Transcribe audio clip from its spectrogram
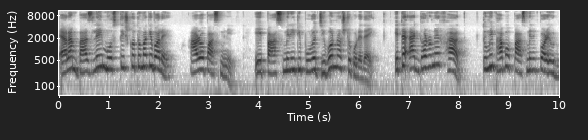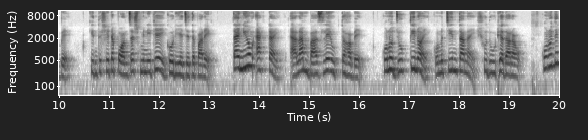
অ্যালার্ম বাজলেই মস্তিষ্ক তোমাকে বলে আরও পাঁচ মিনিট। এই পাঁচ মিনিটই পুরো জীবন নষ্ট করে দেয়। এটা এক ধরনের ফাঁদ। তুমি ভাবো পাঁচ মিনিট পরে উঠবে, কিন্তু সেটা পঞ্চাশ মিনিটেই গড়িয়ে যেতে পারে। তাই নিয়ম একটাই, অ্যালার্ম বাজলেই উঠতে হবে। কোনো যুক্তি নয়, কোনো চিন্তা নাই, শুধু উঠে দাঁড়াও। কোনো দিন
